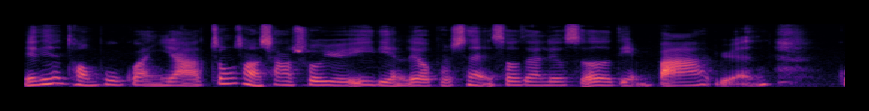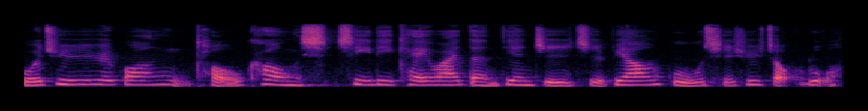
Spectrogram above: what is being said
联电同步灌压，中场下挫约一点六 percent，收在六十二点八元。国巨、日光、投控、系力 KY 等电子指标股持续走弱。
